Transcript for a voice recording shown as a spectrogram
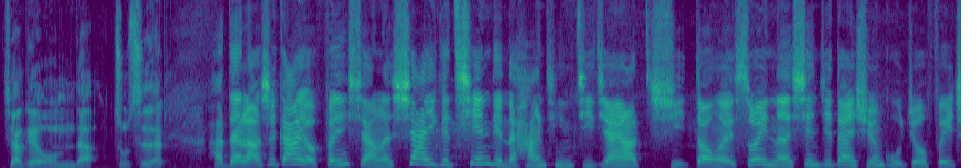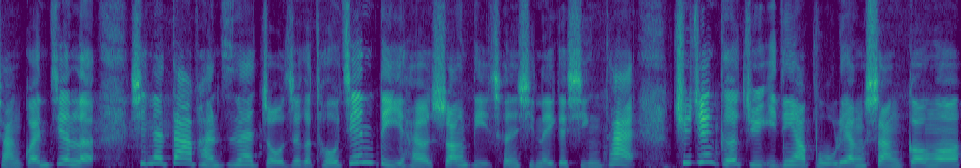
交给我们的主持人。好的，老师刚刚有分享了下一个千点的行情即将要启动，哎，所以呢，现阶段选股就非常关键了。现在大盘正在走这个头肩底，还有双底成型的一个形态，区间格局一定要补量上攻哦。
